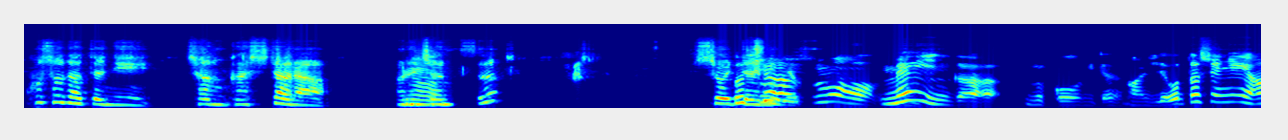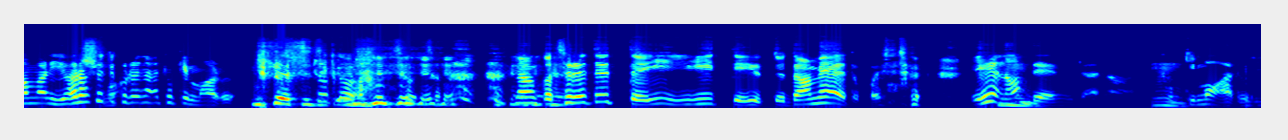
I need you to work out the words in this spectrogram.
子育てに参加したら、あれちゃいます、そういった意味でうちはもうメインが向こうみたいな感じで、私にあんまりやらせてくれない時もある。やらせてくれない。なんか連れてっていい？って言ってダメとか言って、え、なんで？みたいな時もある。う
